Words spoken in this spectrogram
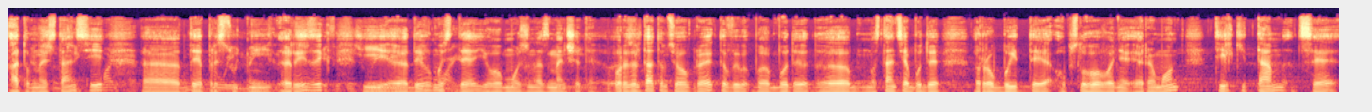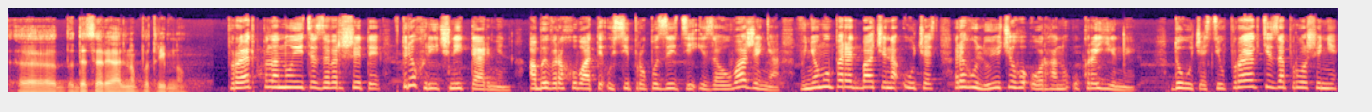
атомної станції, е, де присутній ризик, і дивимося, де його можна зменшити. По результатам цього проекту ви буде станція буде робити обслуговування і ремонт тільки там, це де це реально потрібно. Проект планується завершити в трьохрічний термін. Аби врахувати усі пропозиції і зауваження, в ньому передбачена участь регулюючого органу України. До участі в проєкті запрошені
